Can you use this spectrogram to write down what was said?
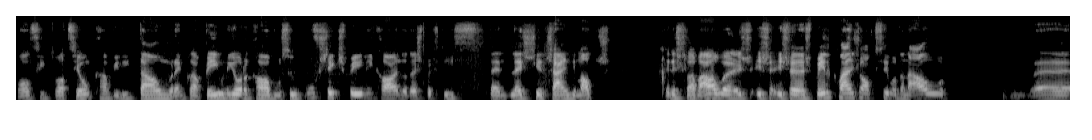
mal Situation gehabt bei Litauen, wir haben glaube ich B-Junioren gehabt, die so Aufstiegsspiele hatten, respektive dann der letzte entscheidende Match. Der ist glaube ich auch äh, ist, ist, ist eine Spielgemeinschaft wo dann auch äh,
